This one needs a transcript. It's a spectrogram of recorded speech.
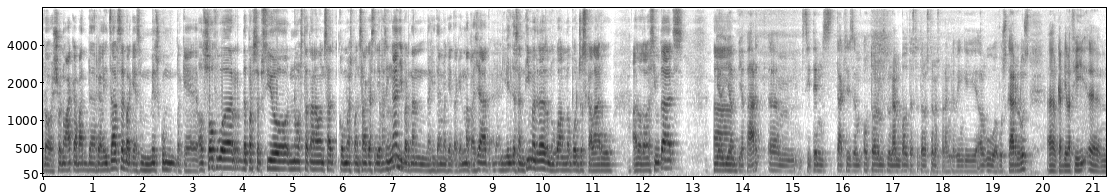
però això no ha acabat de realitzar-se perquè és més com, perquè el software de percepció no està tan avançat com es pensava que estaria fa 5 anys i per tant necessitem aquest, aquest mapejat a nivell de centímetres, amb el qual no pots escalar-ho a totes les ciutats i, uh... i, a, I a part, um, si tens taxis autònoms donant voltes tota l'estona esperant que vingui algú a buscar-los, al cap i a la fi um,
